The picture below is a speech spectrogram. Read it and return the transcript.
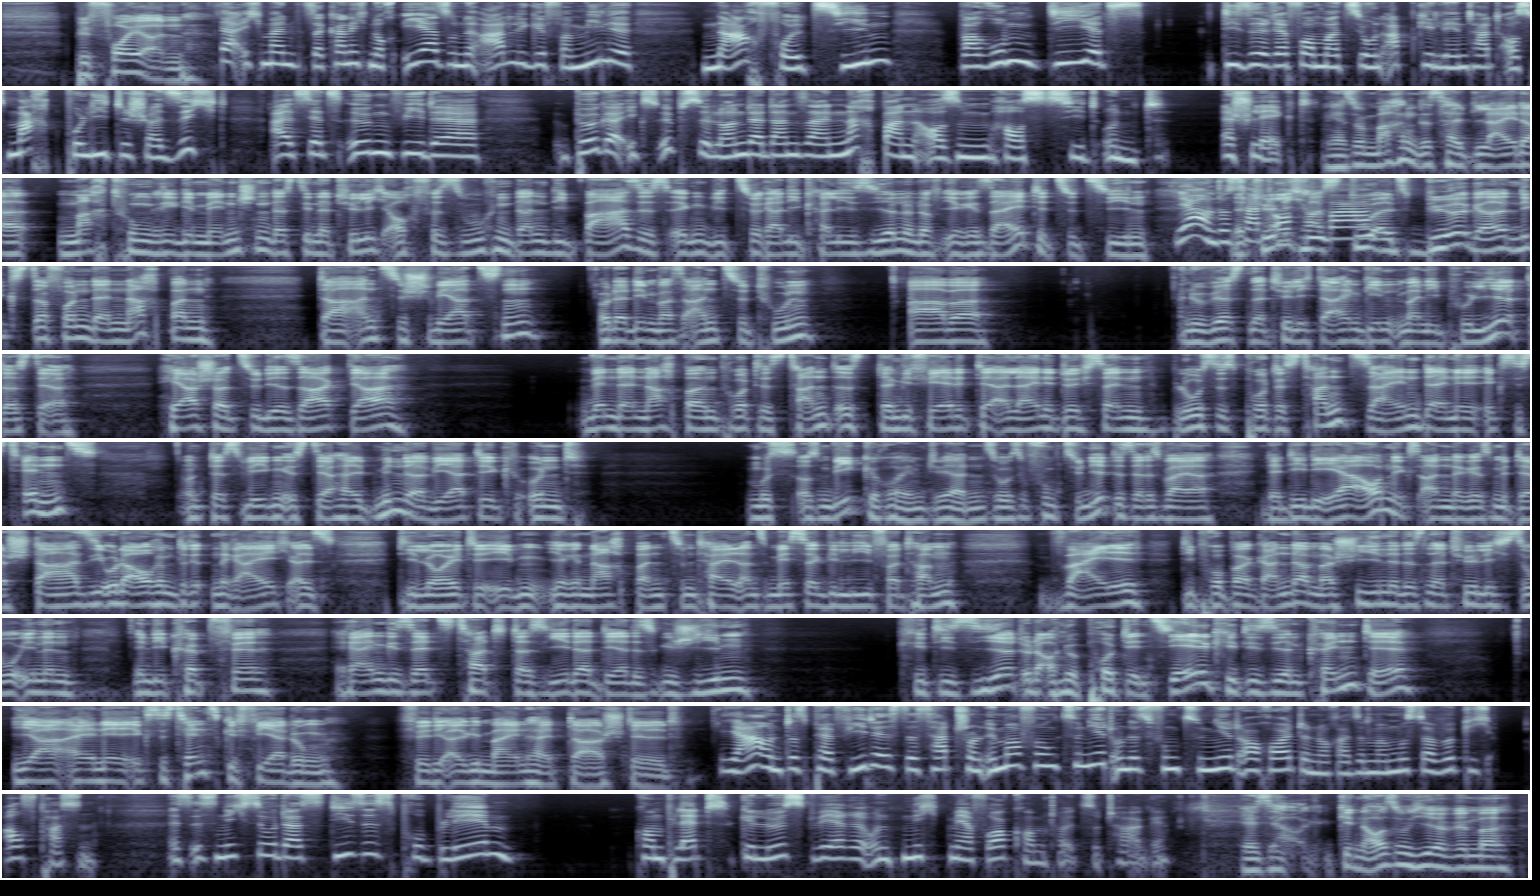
befeuern. Ja, ich meine, da kann ich noch eher so eine adlige Familie nachvollziehen, warum die jetzt diese Reformation abgelehnt hat aus machtpolitischer Sicht, als jetzt irgendwie der Bürger XY, der dann seinen Nachbarn aus dem Haus zieht und erschlägt. Ja, so machen das halt leider machthungrige Menschen, dass die natürlich auch versuchen, dann die Basis irgendwie zu radikalisieren und auf ihre Seite zu ziehen. Ja, und das natürlich hat offenbar hast du als Bürger nichts davon, deinen Nachbarn da anzuschwärzen oder dem was anzutun, aber du wirst natürlich dahingehend manipuliert, dass der Herrscher zu dir sagt, ja, wenn dein Nachbar ein Protestant ist, dann gefährdet er alleine durch sein bloßes Protestantsein deine Existenz. Und deswegen ist er halt minderwertig und muss aus dem Weg geräumt werden. So, so funktioniert es ja. Das war ja in der DDR auch nichts anderes mit der Stasi oder auch im Dritten Reich, als die Leute eben ihre Nachbarn zum Teil ans Messer geliefert haben, weil die Propagandamaschine das natürlich so ihnen in die Köpfe reingesetzt hat, dass jeder, der das Regime kritisiert oder auch nur potenziell kritisieren könnte, ja eine Existenzgefährdung für die Allgemeinheit darstellt. Ja, und das perfide ist, das hat schon immer funktioniert und es funktioniert auch heute noch. Also man muss da wirklich aufpassen. Es ist nicht so, dass dieses Problem komplett gelöst wäre und nicht mehr vorkommt heutzutage. Ja, ist ja genauso hier, wenn man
